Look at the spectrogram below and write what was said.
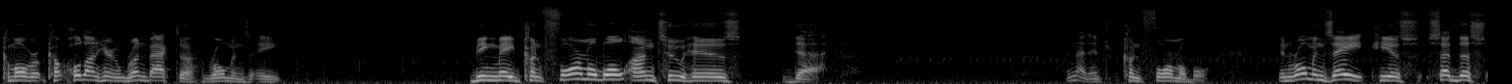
Come over, come, hold on here and run back to Romans 8. Being made conformable unto his death. Isn't that conformable? In Romans 8, he has said this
